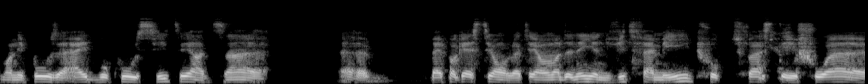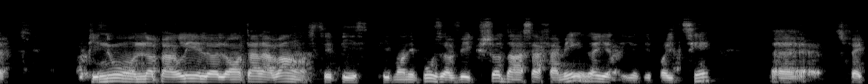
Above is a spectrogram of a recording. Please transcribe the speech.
mon épouse aide beaucoup aussi, tu sais, en disant ben pas question. Là, à un moment donné, il y a une vie de famille, puis il faut que tu fasses tes choix. puis nous, on a parlé là, longtemps à l'avance. Puis, puis mon épouse a vécu ça dans sa famille. Là, il, y a, il y a des politiciens. Euh, fait,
